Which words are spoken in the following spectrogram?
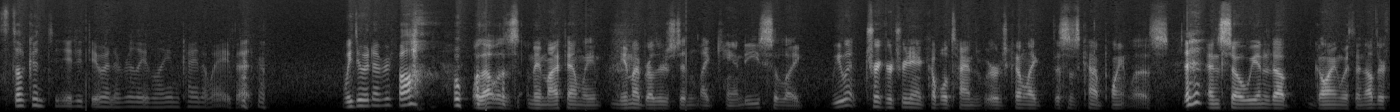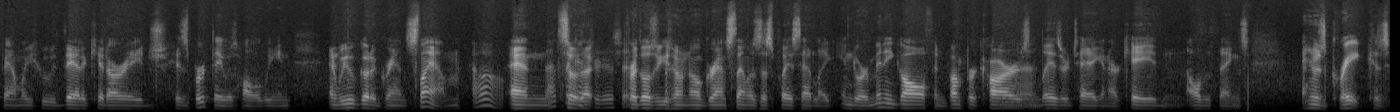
still continue to do in a really lame kind of way. But we do it every fall. well, that was. I mean, my family, me and my brothers didn't like candy, so like we went trick or treating a couple of times. We were just kind of like, this is kind of pointless, and so we ended up going with another family who they had a kid our age. His birthday was Halloween, and we would go to Grand Slam. oh, And That's a so good that, tradition. for those of you who don't know, Grand Slam was this place that had like indoor mini golf and bumper cars Yeah. and laser tag and arcade and all the things, and it was great because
